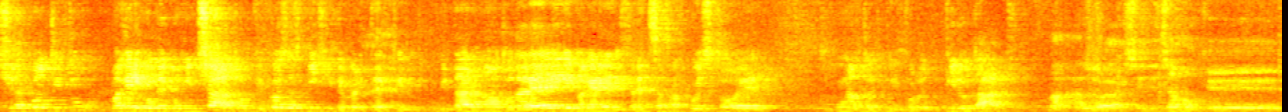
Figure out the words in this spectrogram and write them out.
ci racconti tu, magari come hai cominciato, che cosa significa per te guidare un'auto da rally, magari la differenza tra questo e un altro tipo di pilotaggio. Ma allora, sì, diciamo che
